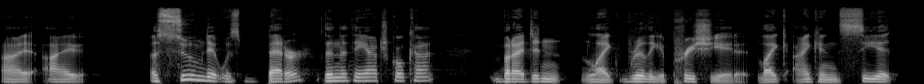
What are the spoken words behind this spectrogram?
I I assumed it was better than the theatrical cut, but I didn't like really appreciate it. Like I can see it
